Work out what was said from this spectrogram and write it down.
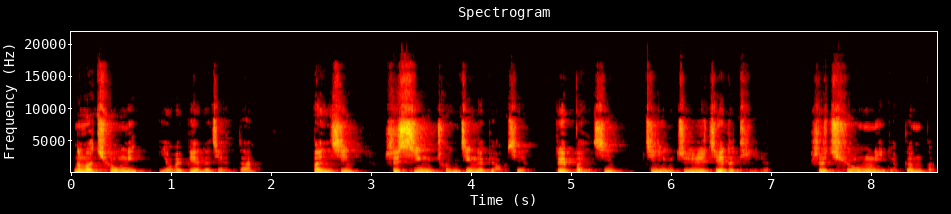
那么穷理也会变得简单。本心是性纯净的表现，对本心进行直接的体认，是穷理的根本。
